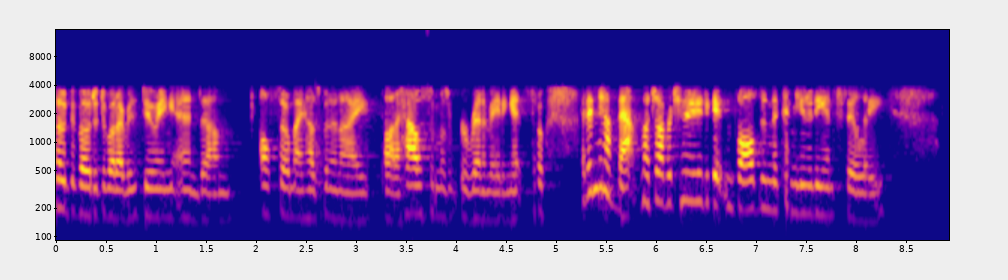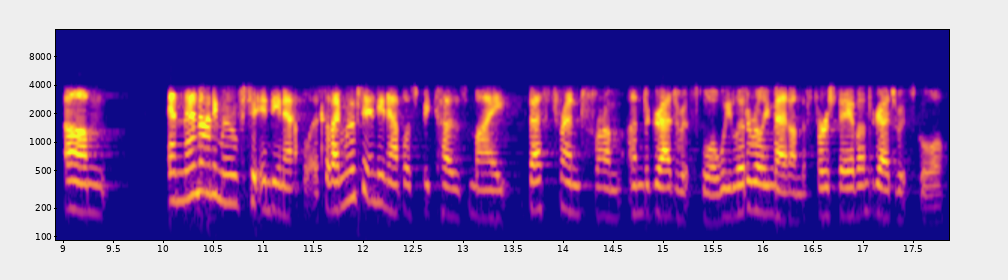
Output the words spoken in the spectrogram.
so devoted to what I was doing, and um, also my husband and I bought a house and was, were renovating it. So I didn't have that much opportunity to get involved in the community in Philly. Um, and then I moved to Indianapolis. And I moved to Indianapolis because my best friend from undergraduate school, we literally met on the first day of undergraduate school,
